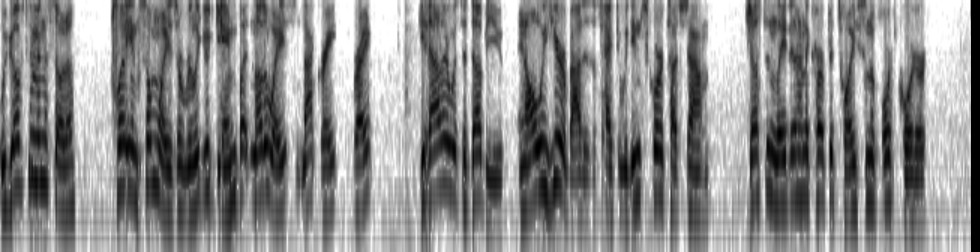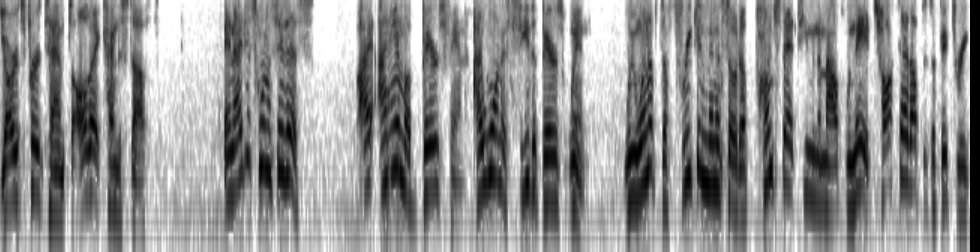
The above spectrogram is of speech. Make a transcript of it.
We go up to Minnesota, play in some ways a really good game, but in other ways not great, right? Get out there with a W, and all we hear about is the fact that we didn't score a touchdown. Justin laid it on the carpet twice in the fourth quarter, yards per attempt, all that kind of stuff. And I just want to say this I, I am a Bears fan. I want to see the Bears win. We went up to freaking Minnesota, punched that team in the mouth when they had chalked that up as a victory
